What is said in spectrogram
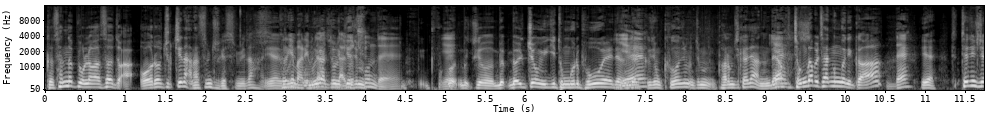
그 산 높이 올라가서 저 아, 얼어 죽지는 않았으면 좋겠습니다. 예. 그러게 말입니다. 우리가 좀 이렇게 좀 추운데. 뭐, 예. 뭐, 저 멸- 멸종 위기 동물을 보호해야 되는데 예. 그 좀 그건 좀, 좀 바람직하지 않는데 예. 정답을 찾는 거니까. 네. 예. 태진 씨.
